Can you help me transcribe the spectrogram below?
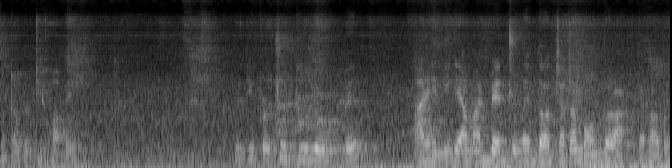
মোটামুটি হবে। যদি প্রচুর ধুলো উঠবে, আর এদিকে আমার বেডরুমের দরজাটা বন্ধ রাখতে হবে।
